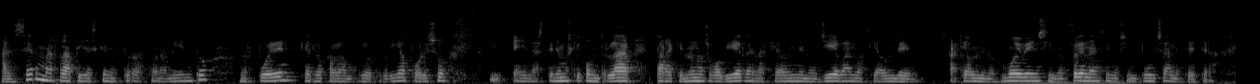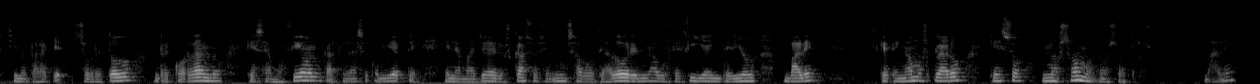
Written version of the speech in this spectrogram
Al ser más rápidas que nuestro razonamiento, nos pueden, que es lo que hablamos el otro día, por eso eh, las tenemos que controlar para que no nos gobiernen hacia dónde nos llevan o hacia dónde hacia dónde nos mueven, si nos frenan, si nos impulsan, etcétera, sino para que, sobre todo, recordando que esa emoción, que al final se convierte en la mayoría de los casos en un saboteador, en una vocecilla interior, ¿vale? Que tengamos claro que eso no somos nosotros, ¿vale?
